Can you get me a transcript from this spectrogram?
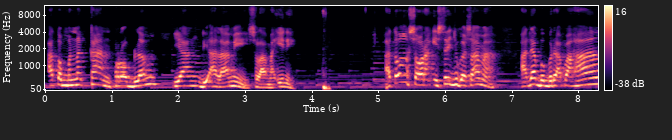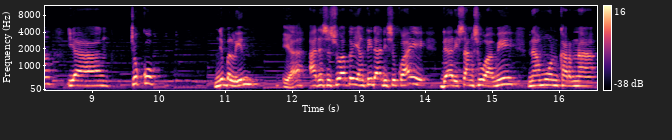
atau menekan problem yang dialami selama ini. Atau seorang istri juga sama. Ada beberapa hal yang cukup nyebelin ya ada sesuatu yang tidak disukai dari sang suami namun karena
